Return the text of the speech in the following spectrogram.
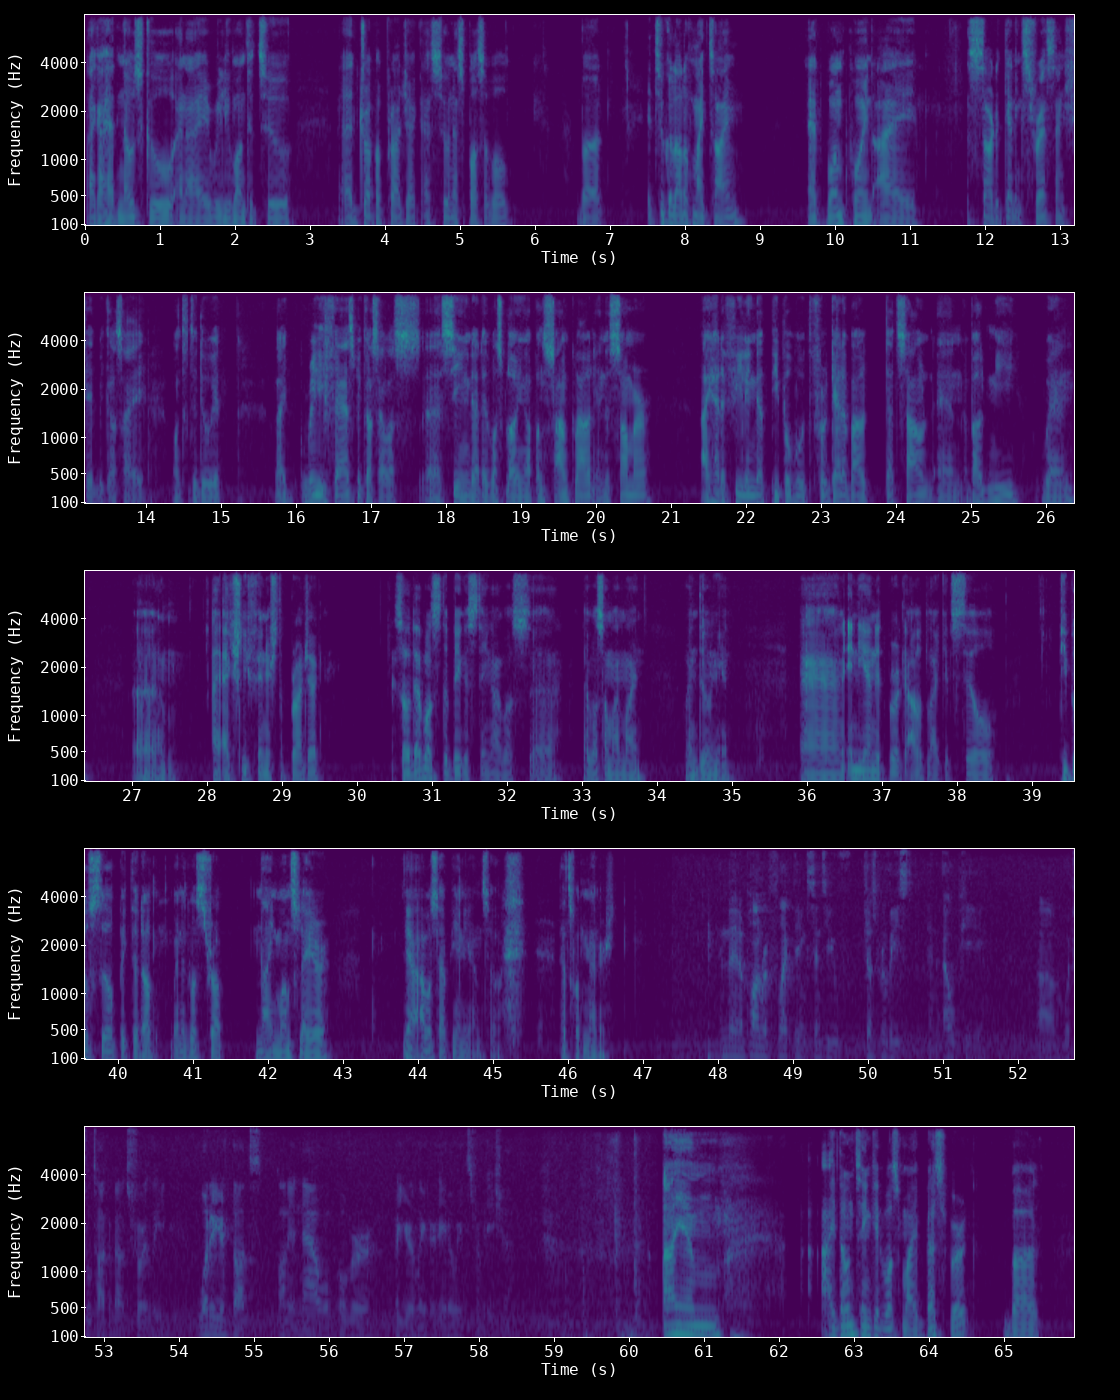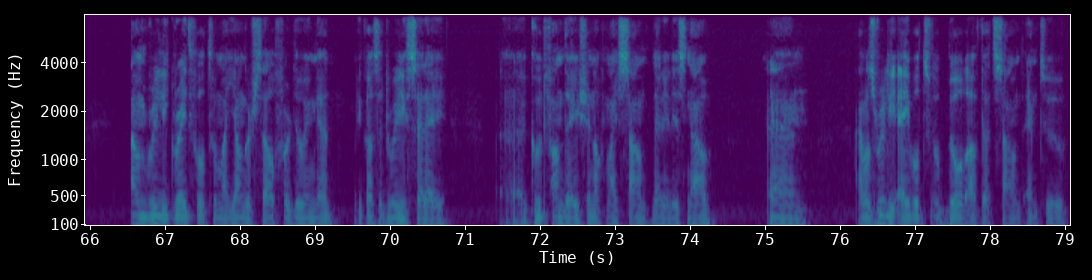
Like I had no school and I really wanted to uh, drop a project as soon as possible, but it took a lot of my time. At one point, I started getting stressed and shit because I wanted to do it like really fast because I was uh, seeing that it was blowing up on SoundCloud in the summer. I had a feeling that people would forget about that sound and about me when um, I actually finished the project. so that was the biggest thing I was uh, that was on my mind when doing it. And in the end, it worked out. Like it's still people still picked it up when it was dropped nine months later. Yeah, I was happy in the end. So that's what matters. And then upon reflecting, since you've just released an LP, um, which we'll talk about shortly, what are your thoughts on it now over a year later, 808s from Asia? I am. I don't think it was my best work, but I'm really grateful to my younger self for doing that because it really set a, a good foundation of my sound that it is now, and I was really able to build up that sound and to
